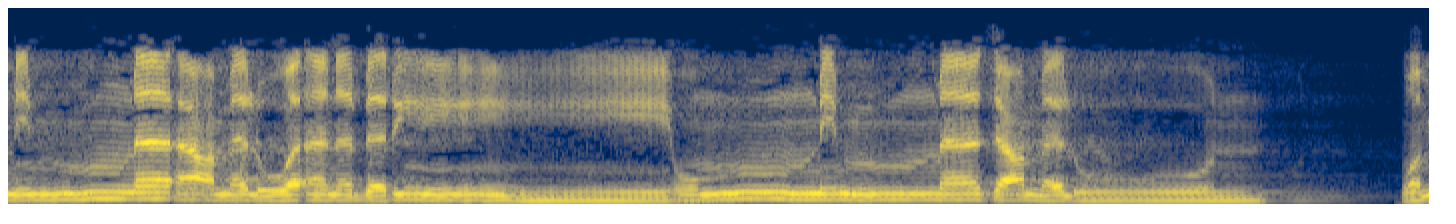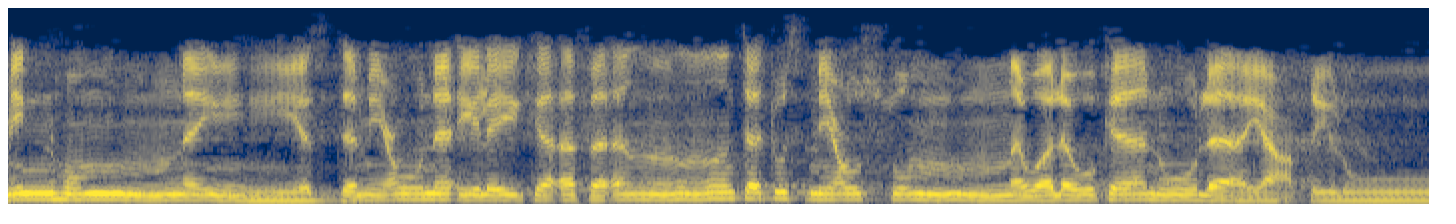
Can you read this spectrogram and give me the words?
مِمَّا أَعْمَلُ وَأَنَا بَرِيءٌ مِّمَّا تَعْمَلُونَ وَمِنْهُم مَّن يَسْتَمِعُونَ إِلَيْكَ أَفَأَنتَ تُسْمِعُ الصُّمَّ وَلَوْ كَانُوا لَا يَعْقِلُونَ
